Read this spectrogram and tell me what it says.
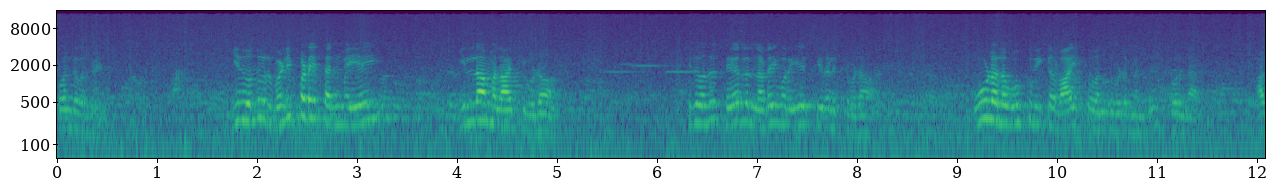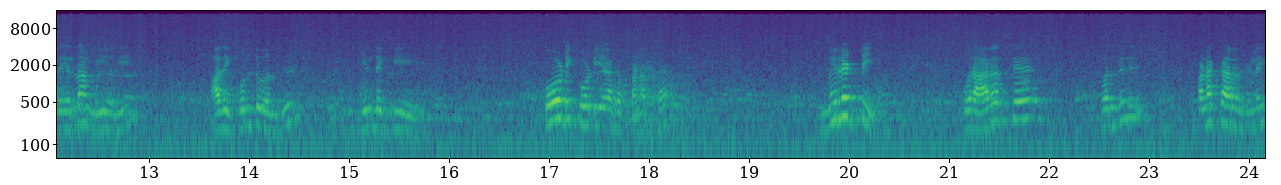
போன்றவர்கள் இது வந்து ஒரு வெளிப்படைத்தன்மையை இல்லாமல் ஆக்கிவிடும் இது வந்து தேர்தல் நடைமுறையை சீரழித்து விடும் ஊழலை ஊக்குவிக்க வாய்ப்பு வந்துவிடும் என்று கூறினார். அதையெல்லாம் மீறி அதை கொண்டு வந்து இன்றைக்கு கோடி கோடியாக பணத்தை மிரட்டி ஒரு அரசே வந்து பணக்காரர்களை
